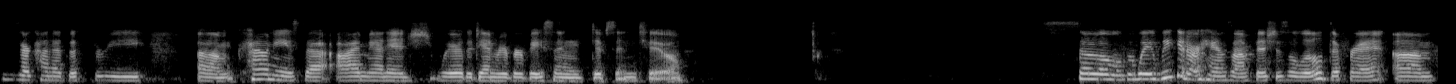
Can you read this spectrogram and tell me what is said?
These are kind of the three um, counties that I manage where the Dan River Basin dips into. So the way we get our hands on fish is a little different. Um,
